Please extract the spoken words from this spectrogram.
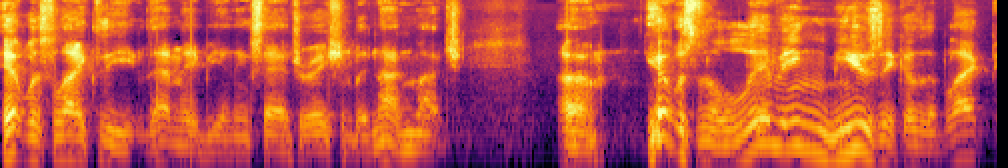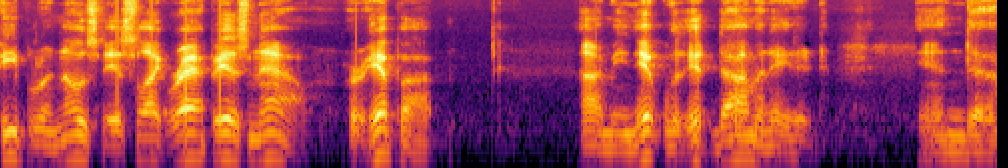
it was like the that may be an exaggeration, but not much. Um, it was the living music of the black people in those days, it's like rap is now or hip hop. I mean, it was it dominated, and uh,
